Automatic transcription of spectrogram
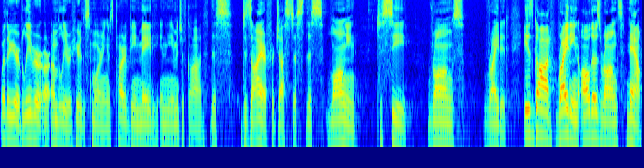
Whether you're a believer or unbeliever here this morning, it's part of being made in the image of God. This desire for justice, this longing to see wrongs righted. Is God righting all those wrongs now?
